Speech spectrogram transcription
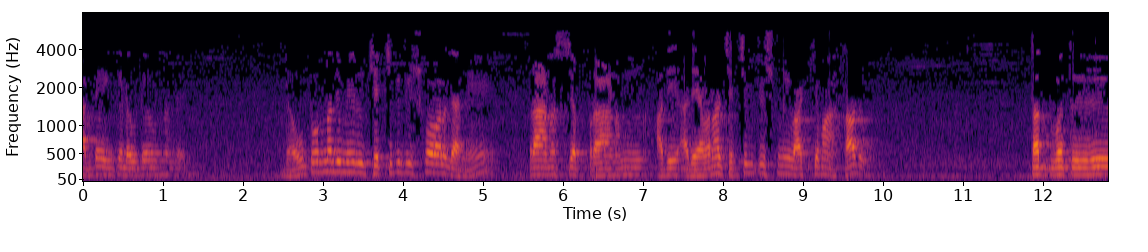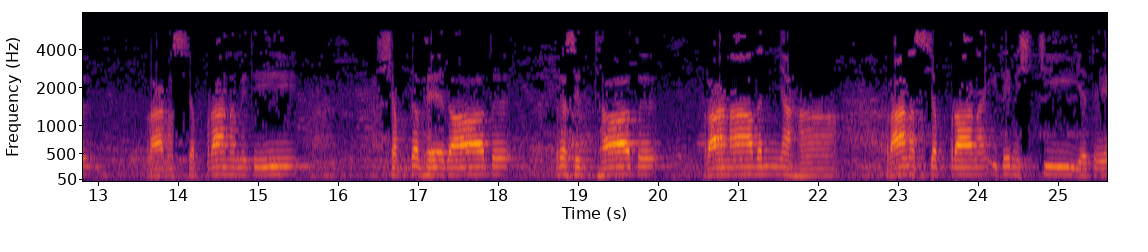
అంటే ఇంకా డౌటే ఉందండి. డౌట్ ఉన్నది మీరు చర్చకి తీసుకోవాలి కానీ ప్రాణస్య ప్రాణం అది అదేమన్నా చర్చకి తీసుకునే వాక్యమా? కాదు. తద్వత్ ప్రాణస్య ప్రాణమితి శబ్దభేదాత్ ప్రసిద్ధాత్ ప్రాణాదన్య. ప్రాణస్య ప్రాణ ఇది నిశ్చీయతే.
